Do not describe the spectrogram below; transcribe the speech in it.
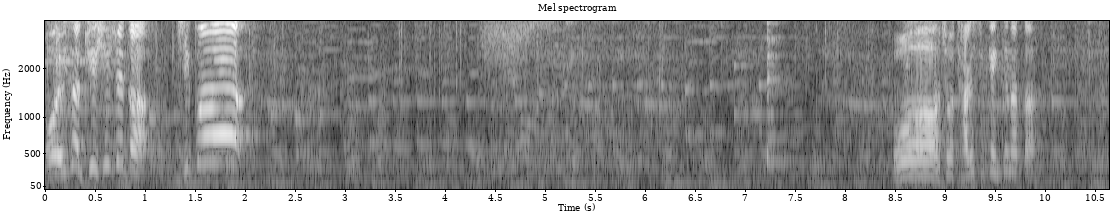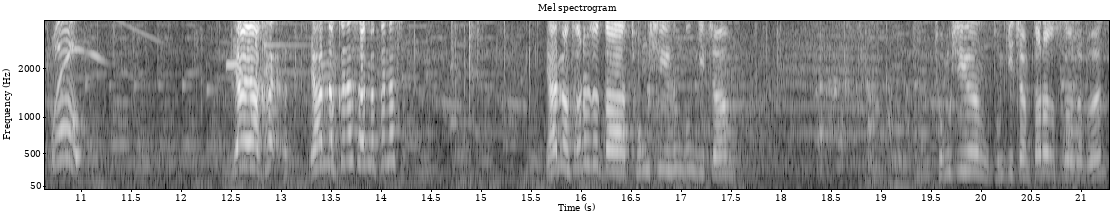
어 이사람 뒤에 실수했다. 직분 와저 당했으면 게임 끝났다. 오 야야 야 한 명 끝났어 한 명 끝났어. 야 한 명 떨어졌다. 동시흥 분기점. 동시흥 분기점 떨어졌어 저분.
